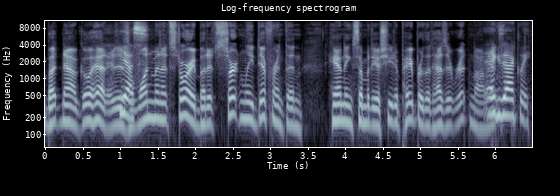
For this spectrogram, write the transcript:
but now go ahead it is yes. a one minute story but it's certainly different than handing somebody a sheet of paper that has it written on it. Exactly.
